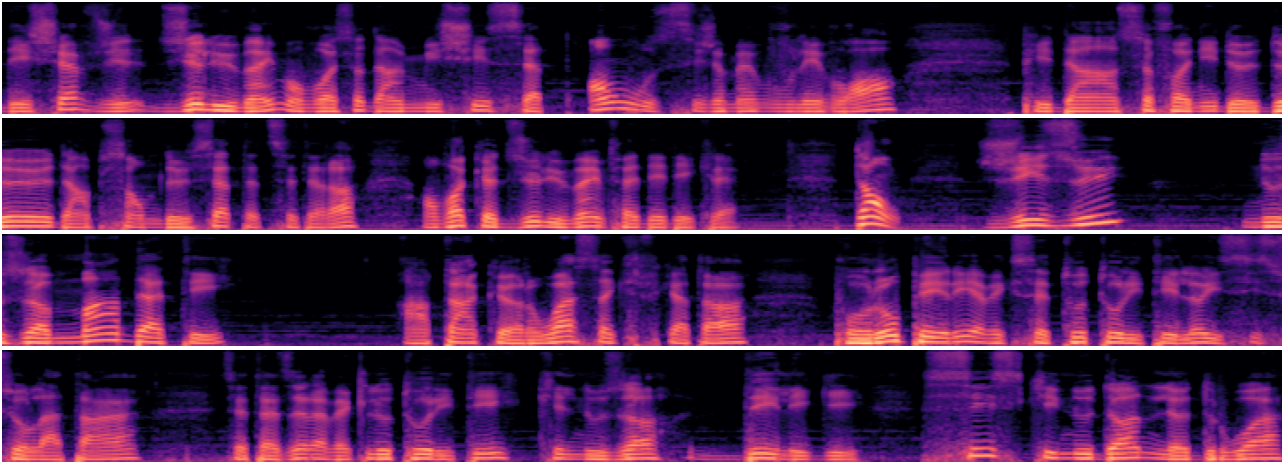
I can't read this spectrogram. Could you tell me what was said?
des, chefs. Dieu lui-même, on voit ça dans Michée 7.11, si jamais vous voulez voir. Puis dans Sophonie 2.2, dans Psaume 2.7, etc. On voit que Dieu lui-même fait des décrets. Donc, Jésus nous a mandatés en tant que roi sacrificateur pour opérer avec cette autorité-là ici sur la terre c'est-à-dire avec l'autorité qu'il nous a C'est ce qui nous donne le droit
